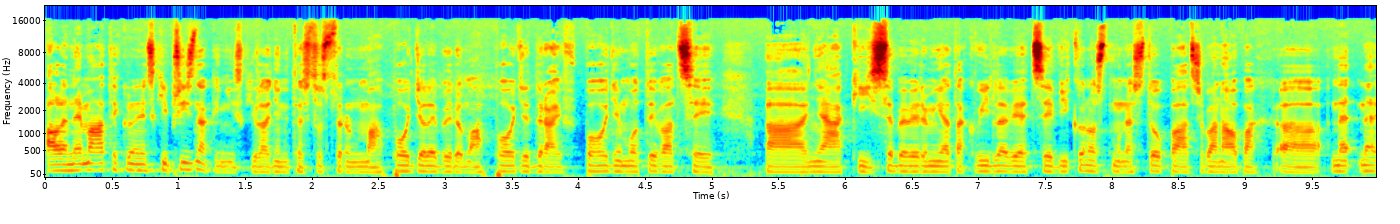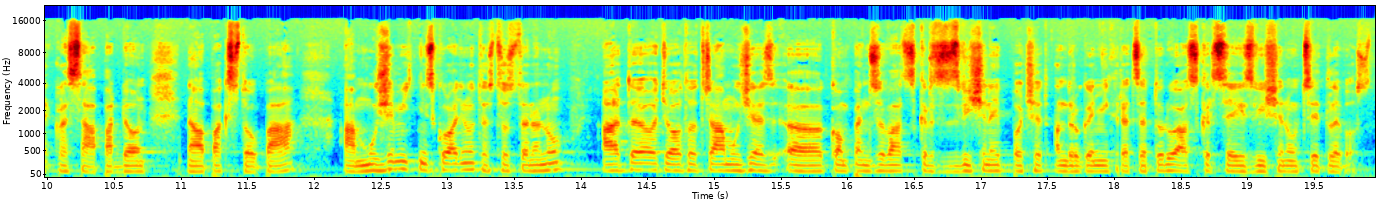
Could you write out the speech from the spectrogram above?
ale nemá ty klinické příznaky nízké hladiny testosteronu. Má pohodě libido, má pohodě drive, pohodě motivaci, a nějaký sebevědomí a takovéhle věci. Výkonnost mu nestoupá, třeba naopak ne, neklesá, pardon, naopak stoupá. A může mít nízkou hladinu testosteronu, ale to jeho tělo to třeba může uh, kompenzovat skrz zvýšený počet androgenních receptorů a skrz jejich zvýšenou citlivost.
